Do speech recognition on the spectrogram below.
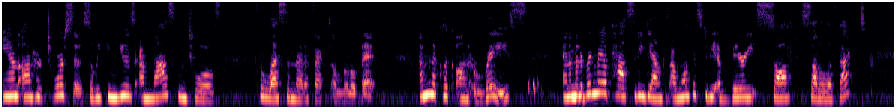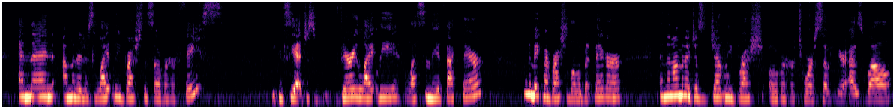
and on her torso. So we can use our masking tools to lessen that effect a little bit. I'm going to click on Erase, and I'm going to bring my opacity down because I want this to be a very soft, subtle effect. And then I'm going to just lightly brush this over her face. You can see it just very lightly lessen the effect there. Going to make my brush a little bit bigger, and then I'm going to just gently brush over her torso here as well.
